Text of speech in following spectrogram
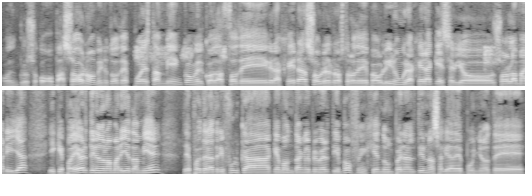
o incluso como pasó, ¿no? Minutos después también con el codazo de Grajera sobre el rostro de Paulino, un Grajera que se vio solo la amarilla y que podía haber tenido una amarilla también después de la trifulca que monta en el primer tiempo fingiendo un penalti en una salida de puños de,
